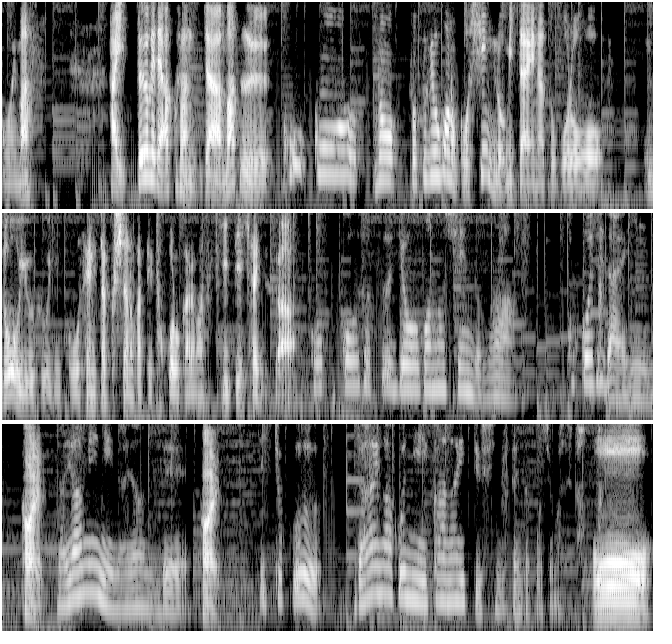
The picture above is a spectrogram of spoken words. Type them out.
思います。はい。というわけで、アッコさん、じゃあ、まず、高校の卒業後のこう進路みたいなところを、どういうふうにこう選択したのかっていうところからまず聞いていきたいんですが、高校卒業後の進路は高校時代にはい。悩みに悩んではい。結局大学に行かないっていう進路選択をしました。おお、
